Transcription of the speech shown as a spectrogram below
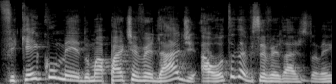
Fiquei com medo, uma parte é verdade, a outra deve ser verdade também.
